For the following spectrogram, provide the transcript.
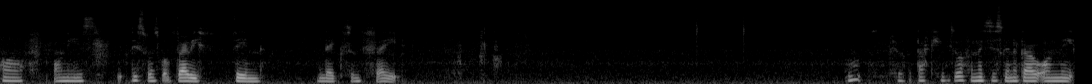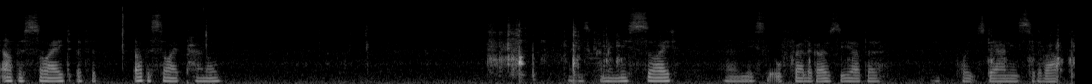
half on his, this one's got very thin legs and feet. Ooh, feel the backing's off, and this is going to go on the other side of the other side panel. That is coming this side, and this little fella goes the other. He points down instead of up.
